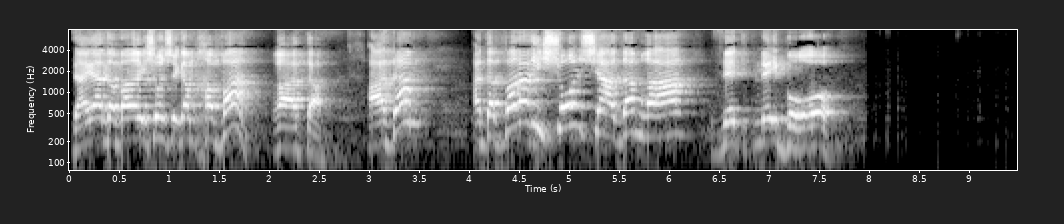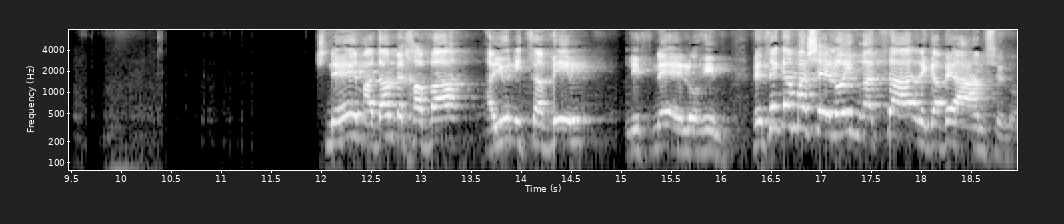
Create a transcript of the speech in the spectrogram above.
זה היה הדבר הראשון שגם חווה ראתה. האדם, הדבר הראשון שהאדם ראה זה את פני בוראו. שניהם, אדם וחווה, היו ניצבים לפני אלוהים. וזה גם מה שאלוהים רצה לגבי העם שלו.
